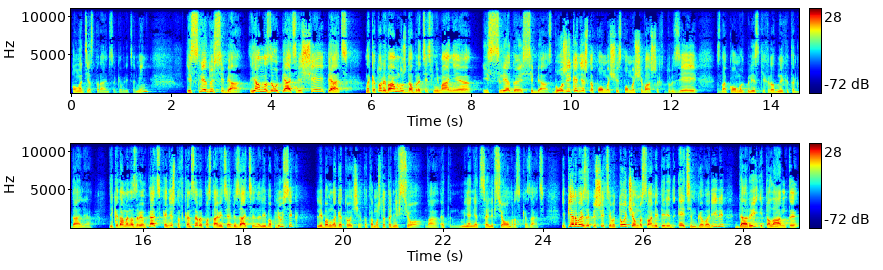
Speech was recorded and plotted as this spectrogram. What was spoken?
полноте, стараемся говорить, аминь. Исследуй себя. Я вам назову пять вещей, пять, на которые вам нужно обратить внимание, исследуя себя. С Божьей, конечно, помощью, с помощью ваших друзей, знакомых, близких, родных и так далее. И когда мы назовем пять, конечно, в конце вы поставите обязательно либо плюсик, либо многоточие, потому что это не все. Да? Это, у меня нет цели все вам рассказать. И первое запишите вот то, о чем мы с вами перед этим говорили, дары и таланты,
